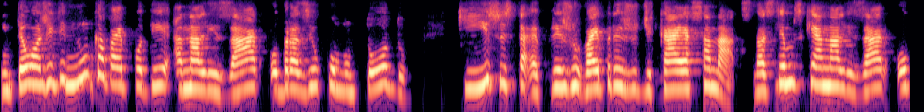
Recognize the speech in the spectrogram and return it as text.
Então a gente nunca vai poder analisar o Brasil como um todo, que isso está, é, vai prejudicar essa análise. Nós temos que analisar o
